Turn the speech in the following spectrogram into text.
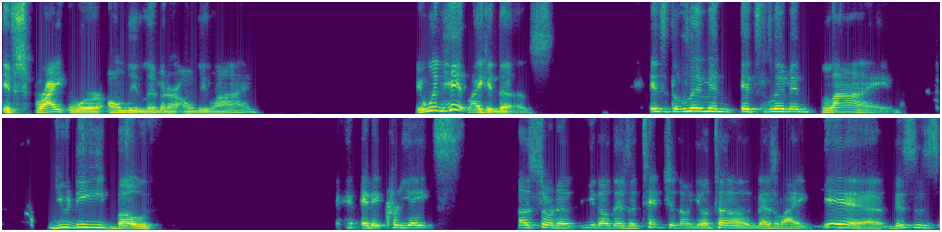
if Sprite were only lemon or only lime, it wouldn't hit like it does. It's the lemon, it's lemon lime. You need both. And it creates a sort of, you know, there's a tension on your tongue that's like, yeah, this is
